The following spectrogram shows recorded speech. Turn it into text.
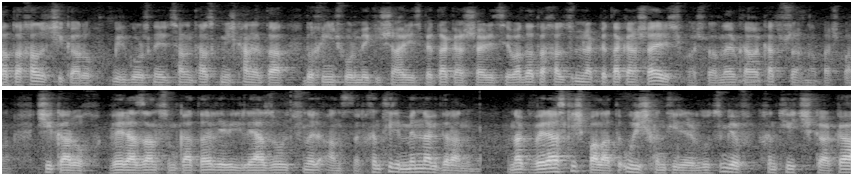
դատախազը չի կարող իր գործունեության ընթացքում ինչքան էլ տա բխի ինչ որ մեկի շահերից պետական շահերից եւ դատախազությունը մենակ պետական շահերից չի պաշտպանում, նաեւ քաղաքացու շահն է պաշտպանում։ Չի կարող վերազանցում կատարել եւ իր լիազորություններ անցնել։ Խնդիրը մենակ դրանում է Օրինակ վերահսկիչ պալատը ուրիշ խնդիր էր լուծում եւ խնդիր չկա, կա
